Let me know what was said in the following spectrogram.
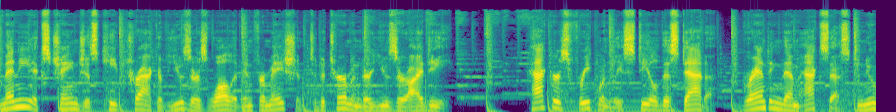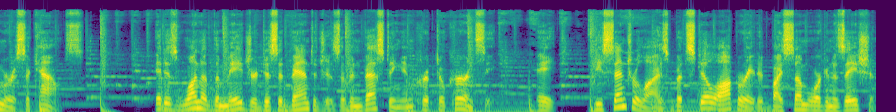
Many exchanges keep track of users' wallet information to determine their user ID. Hackers frequently steal this data, granting them access to numerous accounts. It is one of the major disadvantages of investing in cryptocurrency. 8. Decentralized but still operated by some organization.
